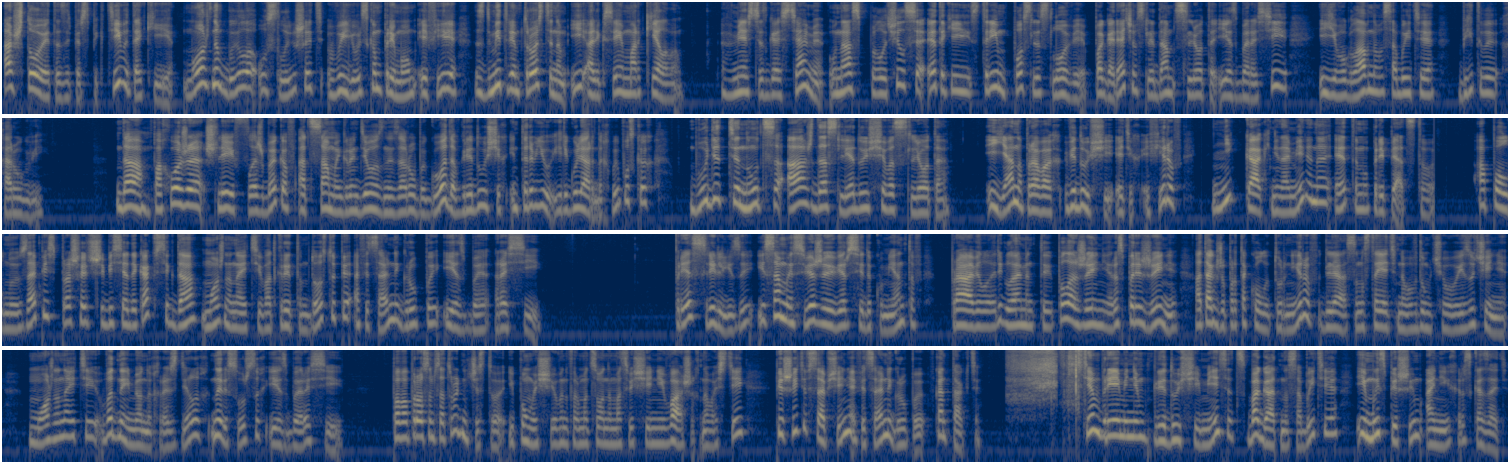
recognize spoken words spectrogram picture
А что это за перспективы такие, можно было услышать в июльском прямом эфире с Дмитрием Тростиным и Алексеем Маркеловым. Вместе с гостями у нас получился этакий стрим послесловия по горячим следам слета ИСБ России и его главного события – битвы Харугви. Да, похоже, шлейф флешбеков от самой грандиозной зарубы года в грядущих интервью и регулярных выпусках будет тянуться аж до следующего слета. И я на правах ведущей этих эфиров никак не намерена этому препятствовать. А полную запись прошедшей беседы, как всегда, можно найти в открытом доступе официальной группы ИСБ России. Пресс-релизы и самые свежие версии документов, правила, регламенты, положения, распоряжения, а также протоколы турниров для самостоятельного вдумчивого изучения можно найти в одноименных разделах на ресурсах ИСБ России. По вопросам сотрудничества и помощи в информационном освещении ваших новостей – пишите в сообщении официальной группы ВКонтакте. Тем временем грядущий месяц богат на события, и мы спешим о них рассказать.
